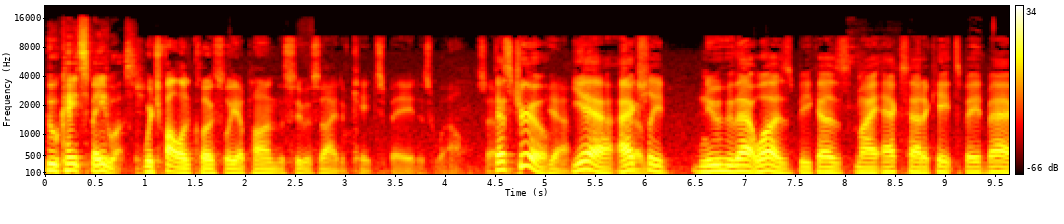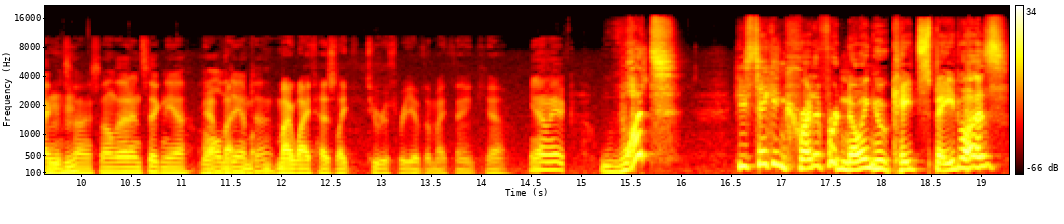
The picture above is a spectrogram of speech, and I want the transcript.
who Kate Spade was. Which followed closely upon the suicide of Kate Spade as well. So That's true. Yeah. Yeah. I So- actually knew who that was because my ex had a Kate Spade bag, and mm-hmm. so I saw that insignia Yeah, all the my, damn my- time. My wife has like two or three of them, I think. Yeah. You know, maybe What? He's taking credit for knowing who Kate Spade was?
